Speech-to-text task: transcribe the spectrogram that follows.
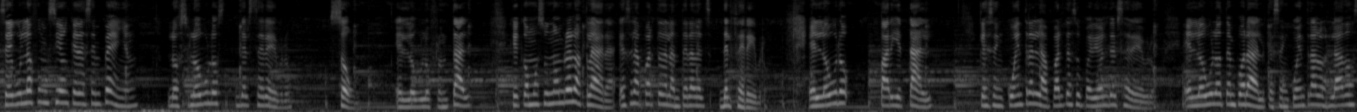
Según la función que desempeñan, los lóbulos del cerebro son el lóbulo frontal, que como su nombre lo aclara, es la parte delantera del, del cerebro. El lóbulo parietal, que se encuentra en la parte superior del cerebro. El lóbulo temporal, que se encuentra a los lados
